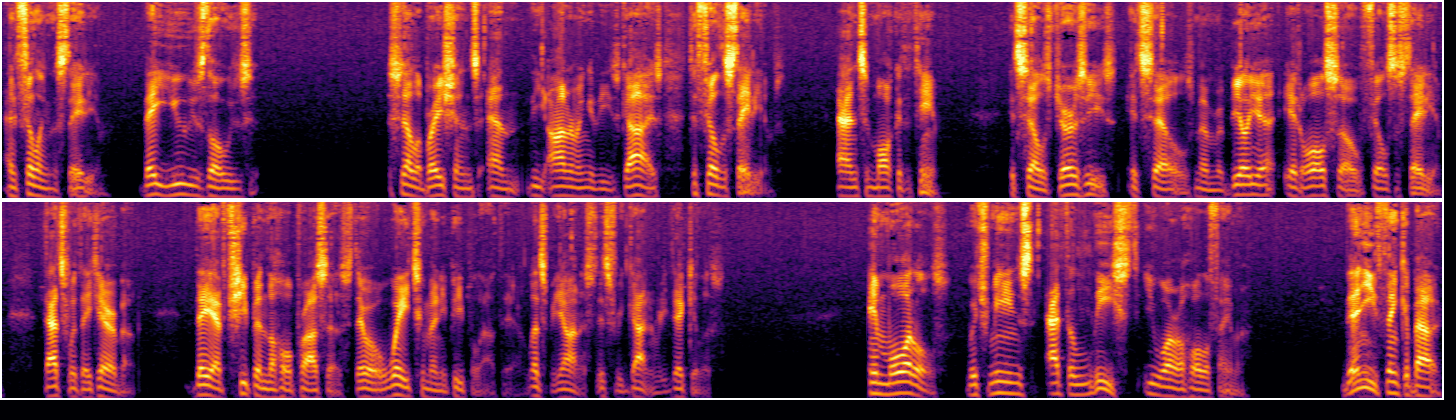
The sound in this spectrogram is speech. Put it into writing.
and filling the stadium. They use those celebrations and the honoring of these guys to fill the stadiums and to market the team. It sells jerseys, it sells memorabilia, it also fills the stadium. That's what they care about. They have cheapened the whole process. There were way too many people out there. Let's be honest, it's gotten ridiculous. Immortals, which means at the least you are a Hall of Famer. Then you think about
